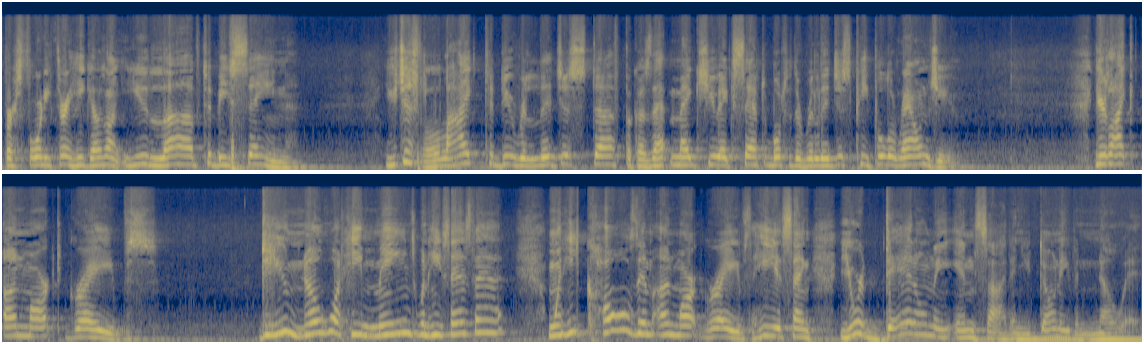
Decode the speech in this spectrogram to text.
Verse 43, he goes on, You love to be seen. You just like to do religious stuff because that makes you acceptable to the religious people around you. You're like unmarked graves. Do you know what he means when he says that? When he calls them unmarked graves, he is saying, You're dead on the inside and you don't even know it.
